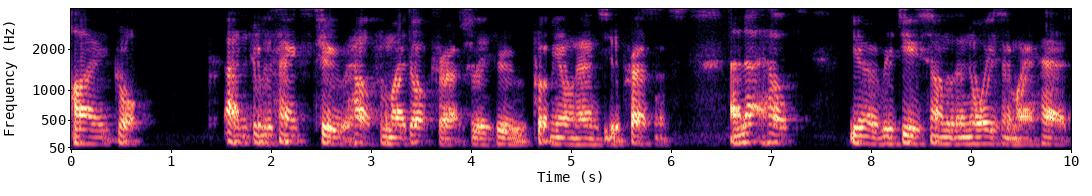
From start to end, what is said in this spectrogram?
I got, and it was thanks to help from my doctor actually, who put me on antidepressants. And that helped, you know, reduce some of the noise in my head.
